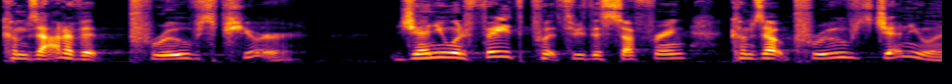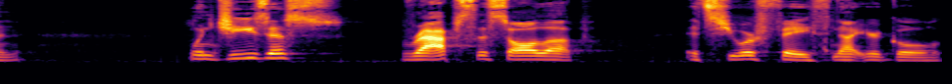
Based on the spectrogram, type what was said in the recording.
comes out of it proves pure. Genuine faith put through this suffering comes out proved genuine. When Jesus wraps this all up, it's your faith, not your gold,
